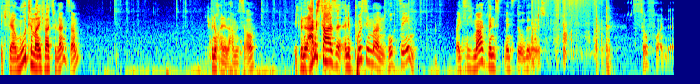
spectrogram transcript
ich vermute mal, ich war zu langsam. Ich bin noch eine lahme Sau. Ich bin ein Angsthase, eine Pussymann, hoch 10. Weil ich es nicht mag, wenn es dunkel ist. So, Freunde.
